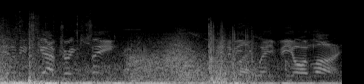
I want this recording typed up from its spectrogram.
Enemies capturing C. Enemy UAV online.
